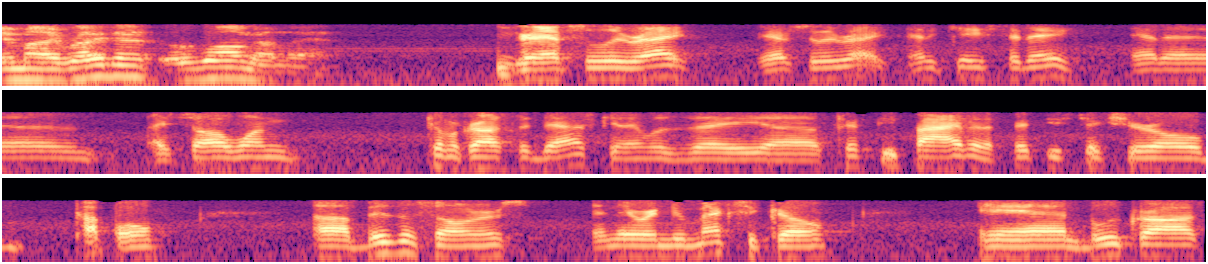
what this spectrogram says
Am I right or wrong on that? You're absolutely right. You're absolutely right. Had a case today and uh, I saw one come across the desk, and it was a uh, 55 and a 56 year old couple, uh, business owners, and they were in New Mexico. And Blue Cross,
